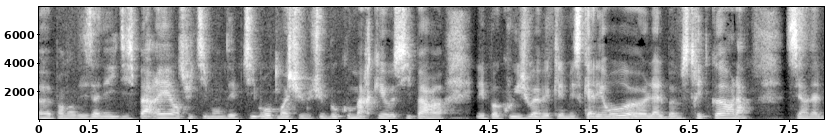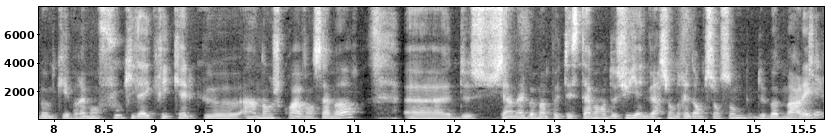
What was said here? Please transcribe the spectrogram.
euh, pendant des années, il disparaît. Ensuite, il monte des petits groupes. Moi, je suis, je suis beaucoup marqué aussi par euh, l'époque où il jouait avec les Mescaleros, l'album Streetcore, là. C'est un album qui est vraiment fou, qu'il a écrit quelques, un an, je crois, avant sa mort. C'est un album un peu testament. Dessus, il y a une version de Redemption Song de Bob Marley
